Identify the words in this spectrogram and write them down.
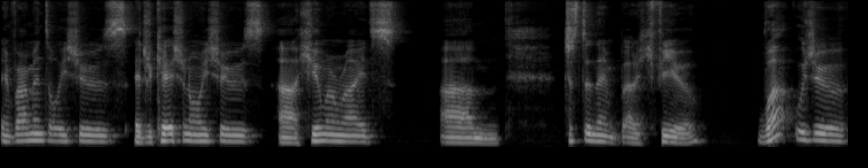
environmental issues educational issues uh, human rights um, just to name a few. What would you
